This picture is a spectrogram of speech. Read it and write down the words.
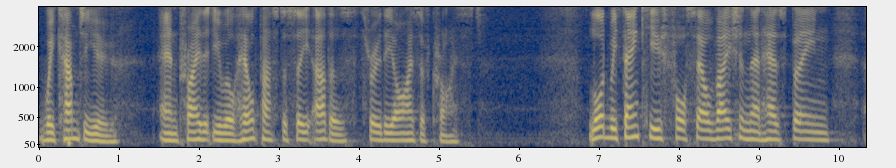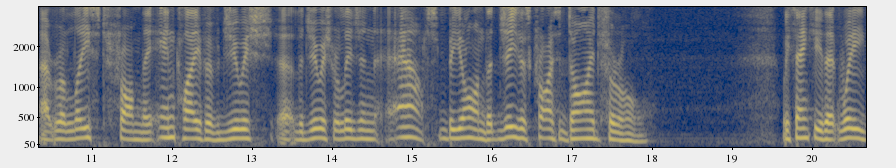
we come to you and pray that you will help us to see others through the eyes of Christ. Lord, we thank you for salvation that has been uh, released from the enclave of Jewish, uh, the Jewish religion out beyond that Jesus Christ died for all. We thank you that we,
